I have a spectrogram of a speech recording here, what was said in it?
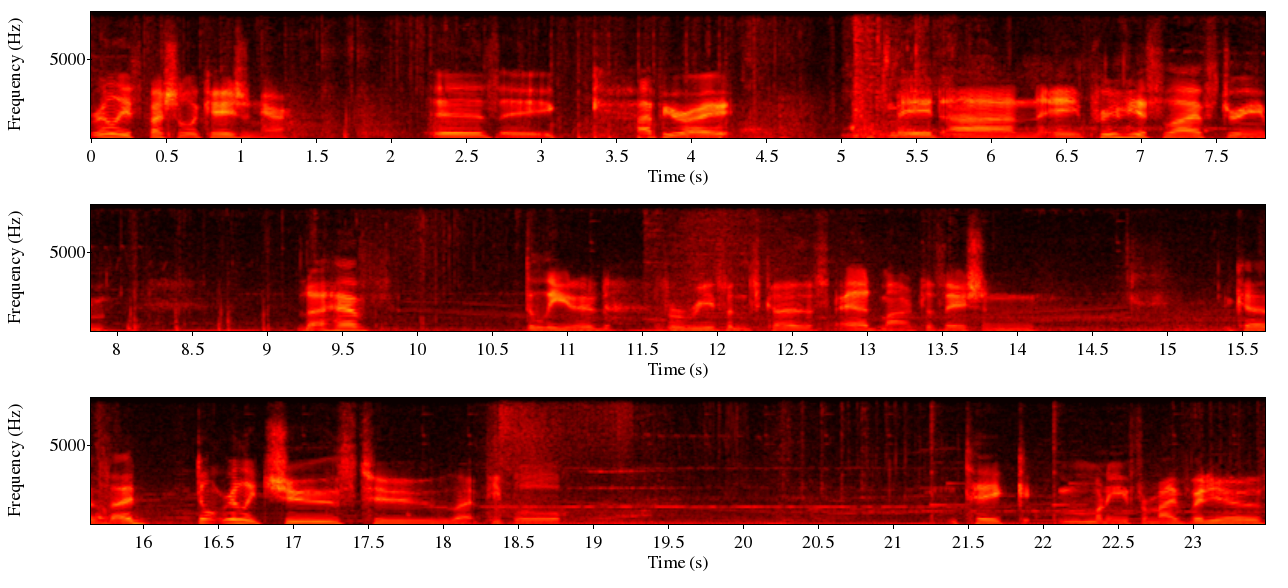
really special occasion here is a copyright made on a previous live stream that I have deleted for reasons because ad monetization because I don't really choose to let people take money from my videos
